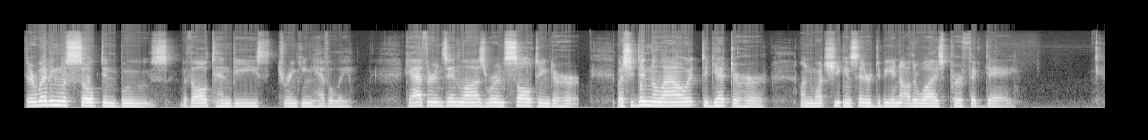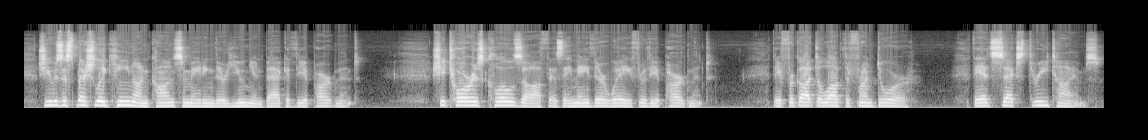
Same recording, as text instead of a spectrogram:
Their wedding was soaked in booze, with all attendees drinking heavily. Katherine's in laws were insulting to her, but she didn't allow it to get to her on what she considered to be an otherwise perfect day. She was especially keen on consummating their union back at the apartment. She tore his clothes off as they made their way through the apartment. They forgot to lock the front door. They had sex three times.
